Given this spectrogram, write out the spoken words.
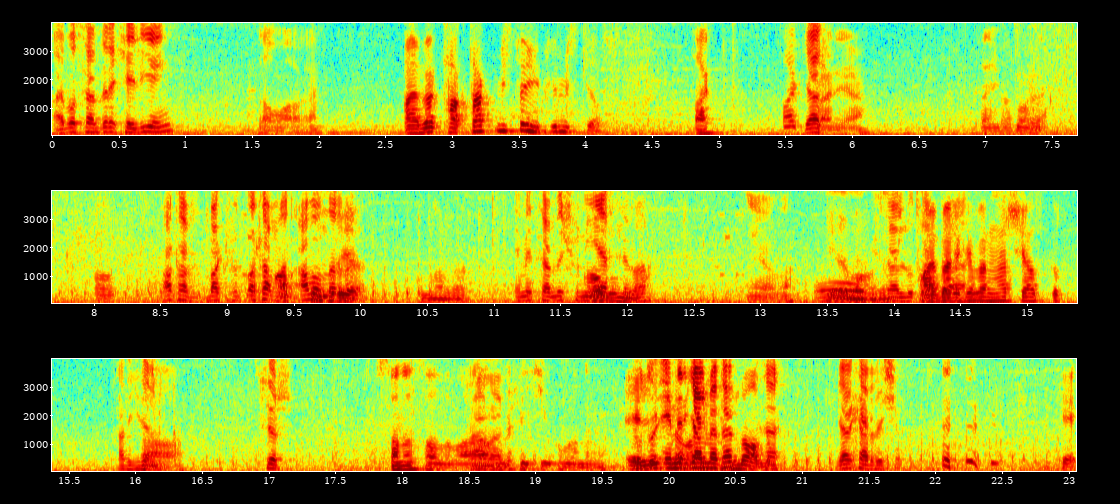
Aybo sen direkt heliye in. Tamam abi. Ayberk tak tak mı istiyorsun yüklü mü istiyorsun? Tak. Tak Gel. ya. Sen yükle. At abi bak zıplatan var. Al onları. da. Bunları da. Emin sen de şunu Al yersin. bunu da. Eyvallah. Yerim Oo abi. güzel loot attı. Ayberk'e ha. ben her şeyi attım. Hadi gidelim. Ol. Sür. Sana saldım abi. Tamam abi. Peki kullanamıyorum. Dur 50 dur Emir gelmeden. bunu da aldım. Heh, Gel kardeşim. Okey.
